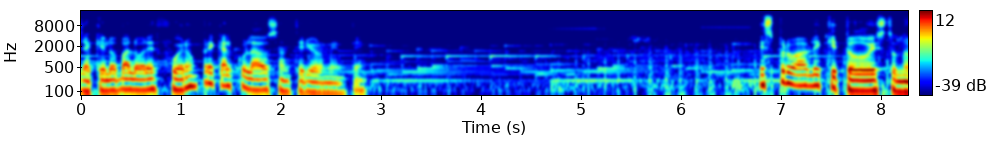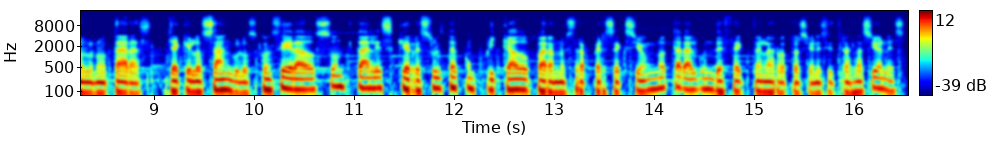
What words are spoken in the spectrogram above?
ya que los valores fueron precalculados anteriormente. Es probable que todo esto no lo notaras, ya que los ángulos considerados son tales que resulta complicado para nuestra percepción notar algún defecto en las rotaciones y traslaciones.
